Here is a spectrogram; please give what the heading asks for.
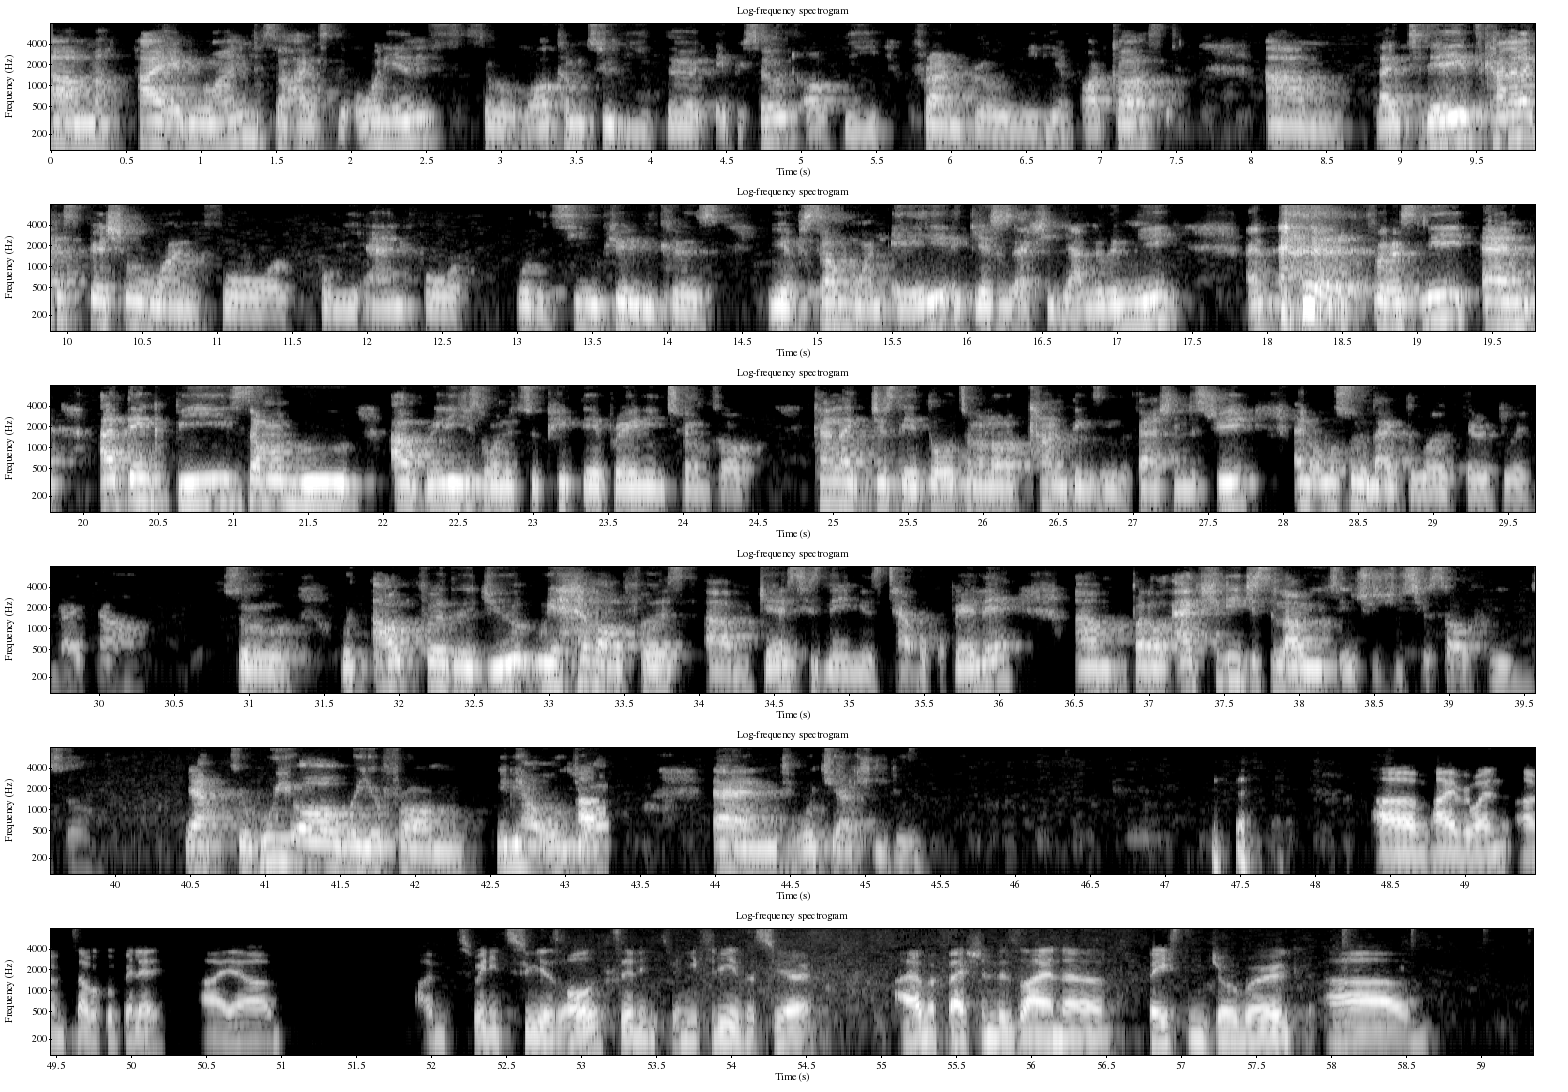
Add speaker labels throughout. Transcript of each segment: Speaker 1: Um, hi everyone. So hi to the audience. So welcome to the third episode of the Front Row Media podcast. Um, like today, it's kind of like a special one for for me and for for the team purely because we have someone A, a guest who's actually younger than me, and firstly, and I think b someone who I've really just wanted to pick their brain in terms of kind of like just their thoughts on a lot of current things in the fashion industry and also like the work they're doing right now. So without further ado, we have our first um, guest. His name is Thabo Kopele, um, but I'll actually just allow you to introduce yourself, really. So yeah, so who you are, where you're from, maybe how old you uh, are, and what you actually do.
Speaker 2: um, hi everyone, I'm Thabo Kopele. I uh, I'm 22 years old, turning 23 this year. I am a fashion designer based in Joburg. Um,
